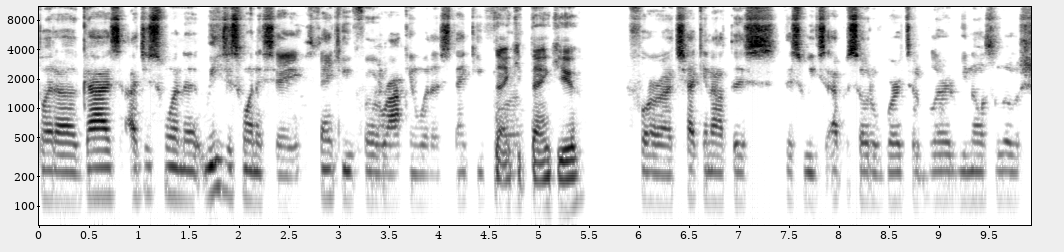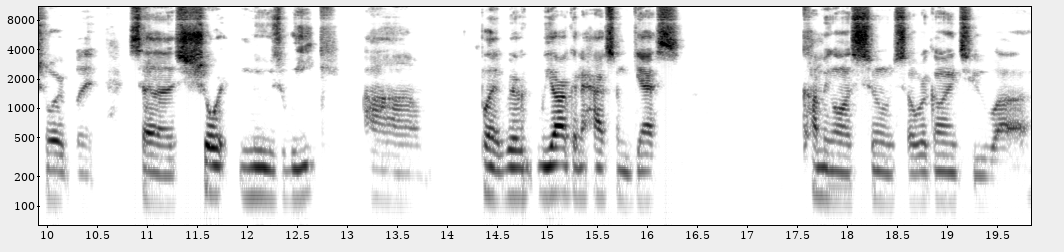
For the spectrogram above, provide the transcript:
But uh guys, I just wanna we just wanna say thank you for rocking with us. Thank you for Thank you, thank you. For uh, checking out this this week's episode of Word to the Blurred. We know it's a little short, but it's a short news week. Um, but we're we are going to have some guests coming on soon, so we're going to uh,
